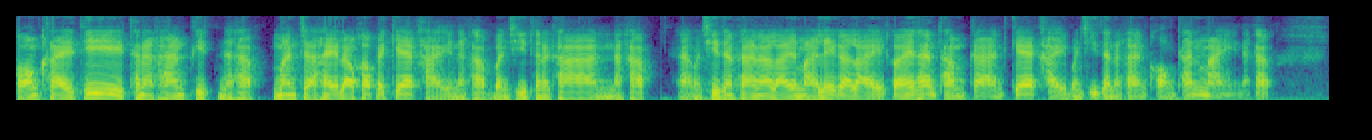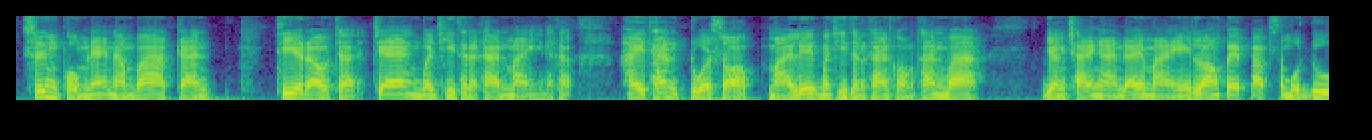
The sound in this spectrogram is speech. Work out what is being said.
ของใครที่ธนาคารผิดนะครับมันจะให้เราเข้าไปแก้ไขนะครับบัญชีธนาคารนะครับบัญชีธนาคารอะไรหมายเลขอะไร ก็ให้ท่านทำการแก้ไขบัญชีธนาคารของท่านใหม่นะครับซึ่งผมแนะนำว่าการ ที่เราจะแจ้งบัญชีธนาคารใหม่นะครับ ให้ท่านตรวจสอบหมายเลขบัญชีธนาคารของท่านว่า ยังใช้งานได้ไหม ลองไปปรับสมุดดู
